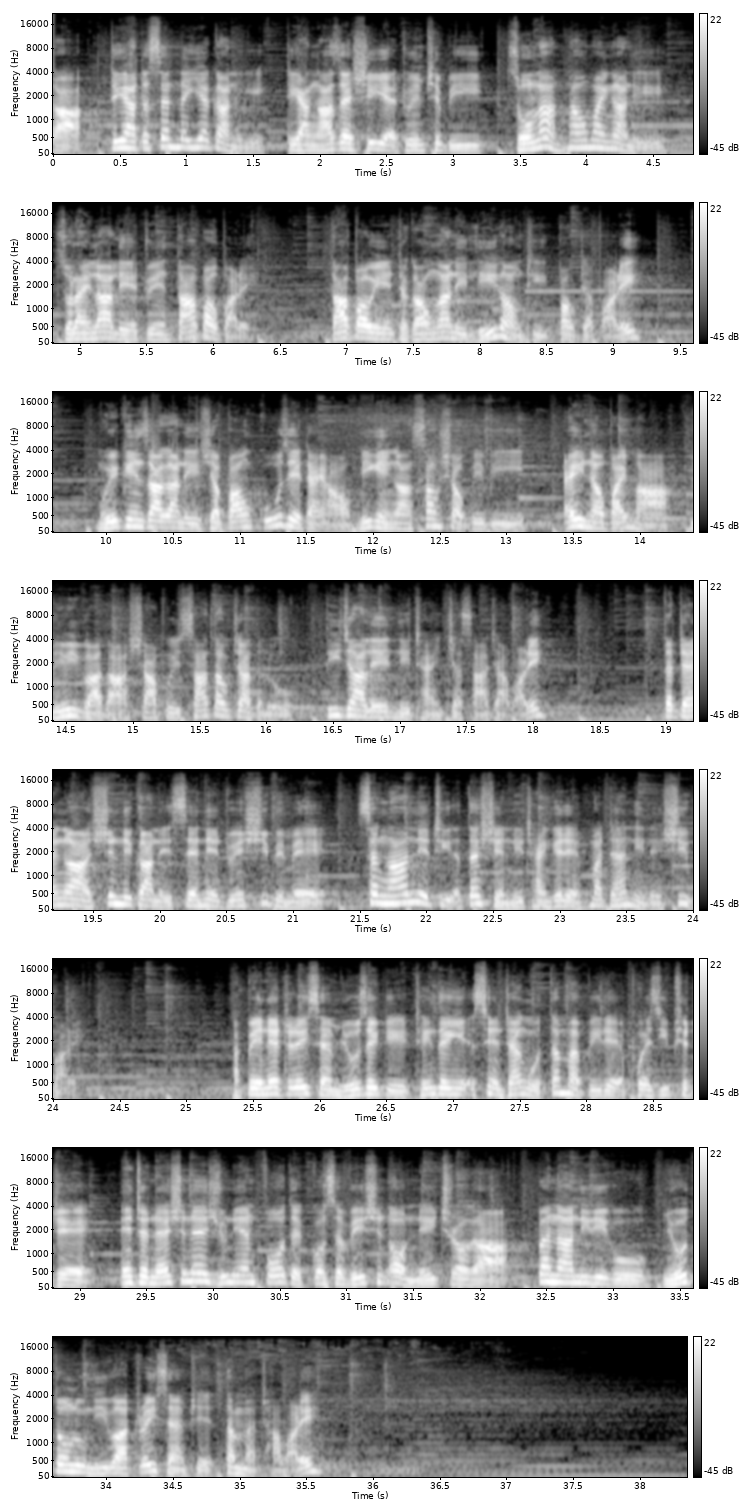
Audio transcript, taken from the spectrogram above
132ရက်ကနေ158ရက်အတွင်းဖြစ်ပြီးဇွန်လနှောင်းပိုင်းကနေဇူလိုင်လလယ်အတွင်းသားပေါက်ပါတယ်။သားပေါက်ရင်တကောင်ကနေ၄ကောင်ထိပေါက်တတ်ပါတယ်။မွေးကင်းစားကနေရက်ပေါင်း90တိုင်အောင်မိခင်ကစောင့်ရှောက်ပေးပြီးအဲ့ဒီနောက်ပိုင်းမှာမိမိဘာသာရှာဖွေစားတောက်ကြသလိုတီးကြလဲနေထိုင်ကြစားကြပါတယ်။ တက်တန်းက8နှစ်ကနေ10နှစ်အတွင်းရှိပေမဲ့15နှစ်ထိအသက်ရှင်နေထိုင်ခဲ့တဲ့မှတ်တမ်းတွေလည်းရှိပါတယ်။အပင်နဲ့တရိတ်ဆန်မျိုးစိတ်တွေထိန်းသိမ်းရေးအဆင့်တန်းကိုသတ်မှတ်ပေးတဲ့အဖွဲ့အစည်းဖြစ်တဲ့ International Union for the Conservation of Nature ကပန်နာနီတွေကိုမျိုးသုံးလူနီးပါးတရိတ်ဆန်အဖြစ်သတ်မှတ်ထားပါတယ်။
